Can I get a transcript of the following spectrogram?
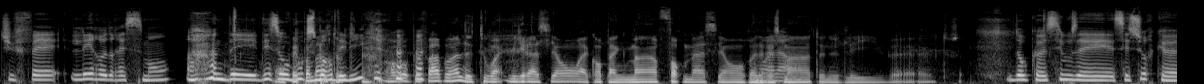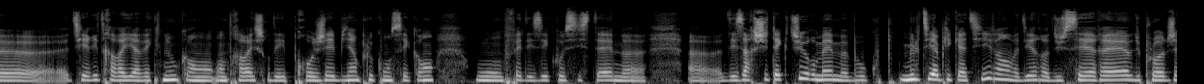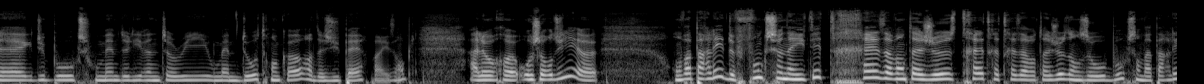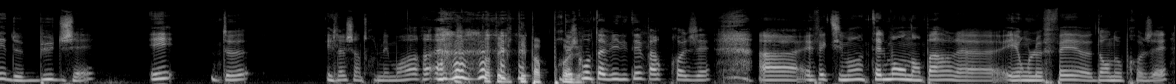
tu fais les redressements des, des books bordéliques. on peut faire pas mal de tout. Migration, accompagnement, formation, redressement, tenue de livre, euh, tout ça. Donc, euh, si vous avez, c'est sûr que Thierry travaille avec nous quand on travaille sur des projets bien plus conséquents où on fait des écosystèmes, euh, des architectures même beaucoup multi-applicatives, hein, on va dire du CRF, du project, du books ou même de l'inventory ou même d'autres encore, de Super par exemple. Alors aujourd'hui, on va parler de fonctionnalités très avantageuses, très très très avantageuses dans Zoho Books. On va parler de budget et de et là j'ai un trou de mémoire. comptabilité par projet. De comptabilité par projet. Euh, effectivement, tellement on en parle euh, et on le fait euh, dans nos projets.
